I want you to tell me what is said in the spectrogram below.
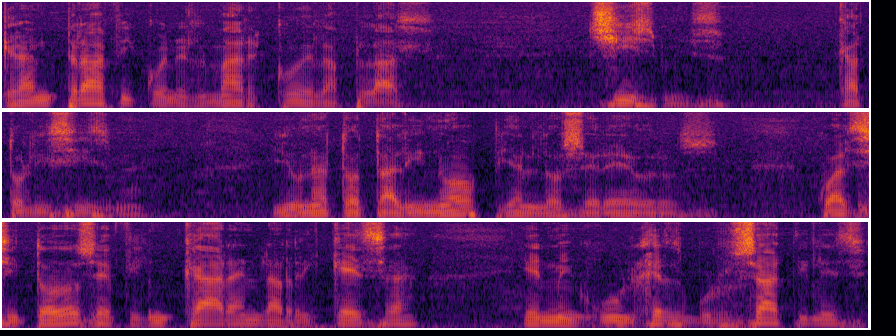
Gran tráfico en el marco de la plaza. Chismes, catolicismo y una total inopia en los cerebros, cual si todo se fincara en la riqueza en menjurjes bursátiles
